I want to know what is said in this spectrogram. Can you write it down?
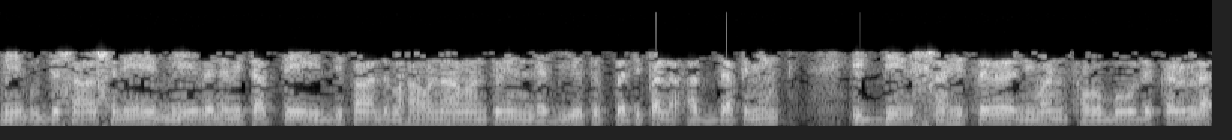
මේ බුද්ධ ශාසනයේ මේ වෙන විටත් ඒ ඉද්ධිපාද භාවනාවන් තුළින් ලැබිය යුතු ප්‍රතිඵල අත්දැකීමින් ඉද්දීන් සහිතව නිවන් අවබෝධ කරලා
